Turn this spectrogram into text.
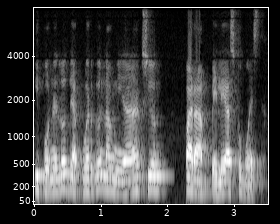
y ponerlos de acuerdo en la unidad de acción para peleas como esta.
